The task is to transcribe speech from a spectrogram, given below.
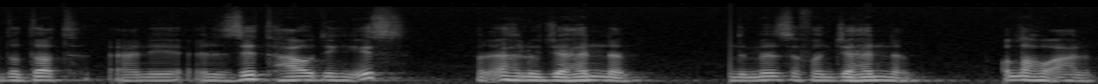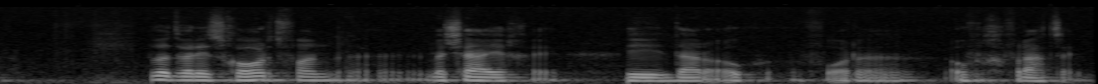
dat dat een zithouding is van Ahlu Jahannam. De mensen van Jahannam. Allahu a'lam. Het wel eens gehoord van uh, die daar ook voor, eh, over gevraagd zijn.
